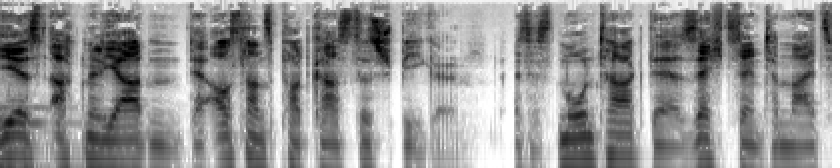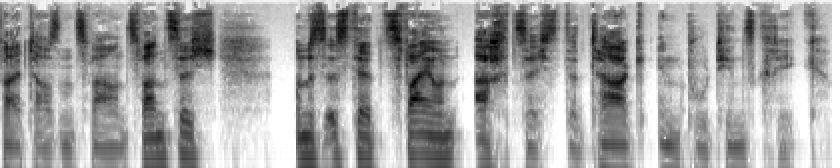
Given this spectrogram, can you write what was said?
Hier ist 8 Milliarden, der Auslandspodcast des Spiegel. Es ist Montag, der 16. Mai 2022 und es ist der 82. Tag in Putins Krieg.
